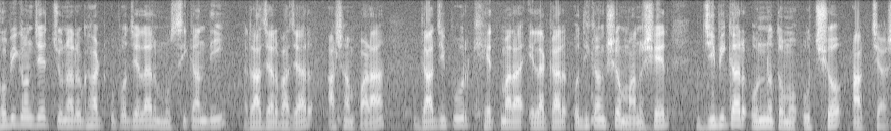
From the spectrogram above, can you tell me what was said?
হবিগঞ্জের চুনারুঘাট উপজেলার মুসিকান্দি রাজারবাজার আসামপাড়া, গাজীপুর ক্ষেতমারা এলাকার অধিকাংশ মানুষের জীবিকার অন্যতম উৎস আখ চাষ।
